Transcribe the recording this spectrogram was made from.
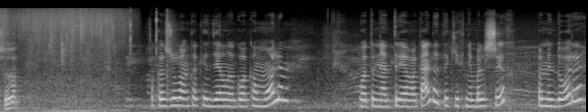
Все? Покажу вам, как я делаю гуакамоле. Вот у меня три авокадо, таких небольших, помидоры,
